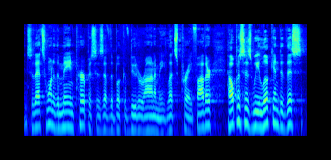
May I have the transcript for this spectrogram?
And so that's one of the main purposes of the book of Deuteronomy. Let's pray. Father, help us as we look into this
